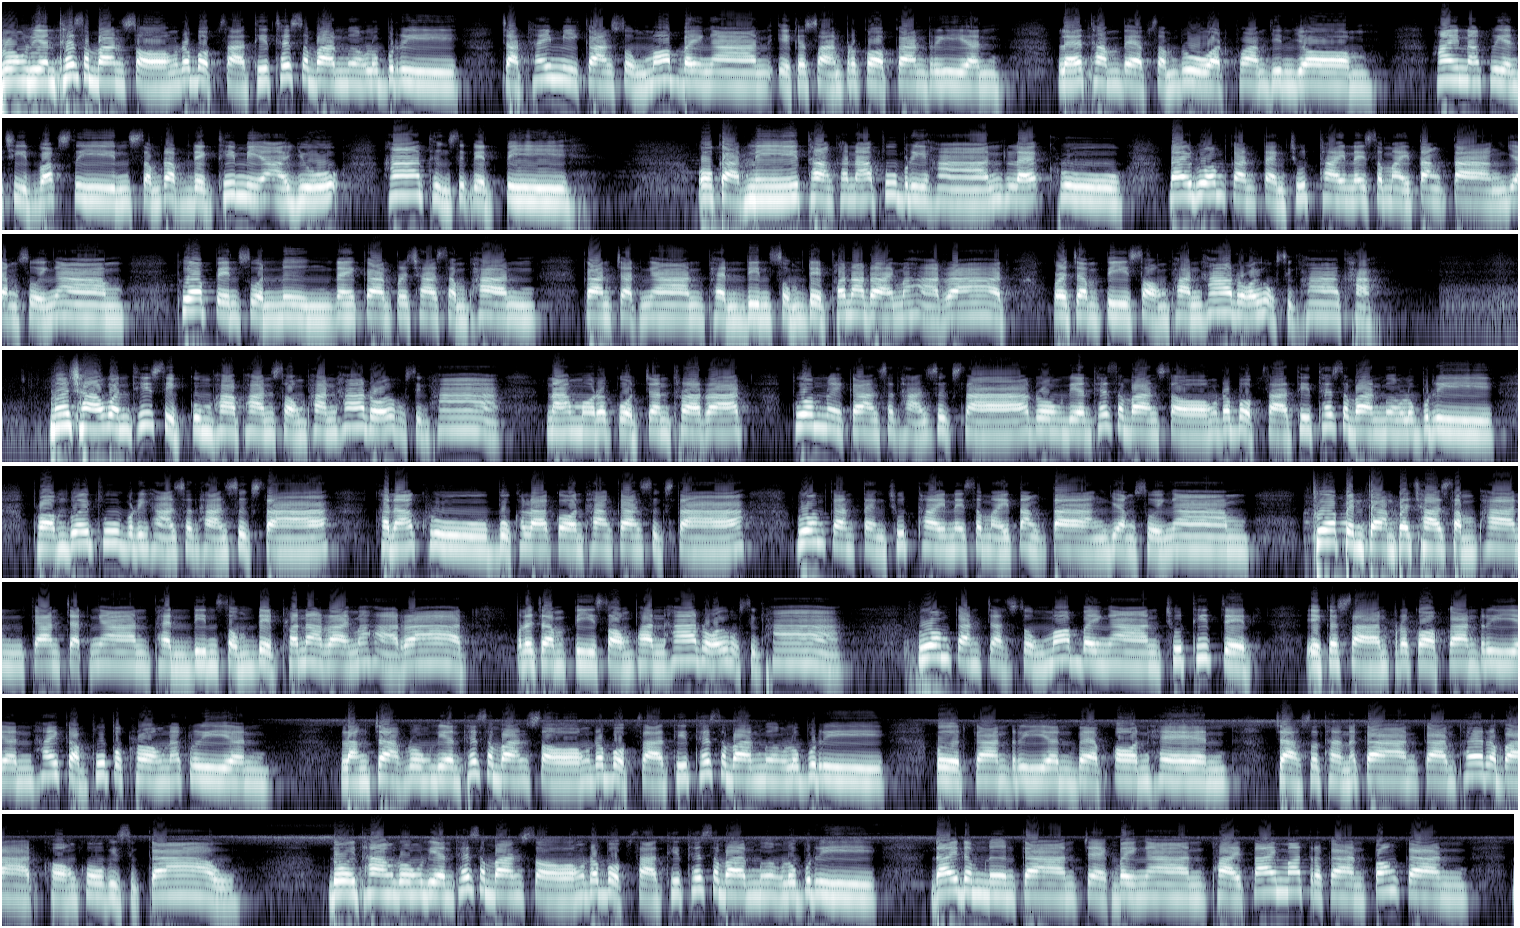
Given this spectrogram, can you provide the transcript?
โรงเรียนเทศบาล 2 ระบบสาธิตเทศบาลเมืองลบบุรี จัดให้มีการส่งมอบใบงาน เอกสารประกอบการเรียน และทำแบบสำรวจความยินยอม ให้นักเรียนฉีดวัคซีนสำหรับเด็กที่มีอายุ 5-11 ปี โอกาสนี้ทางคณะผู้บริหารและครูได้ร่วมกันแต่งชุดไทยในสมัยต่างๆ อย่างสวยงาม พื่อเป็นส่วนหนึ่งในการประชาสัมพันธ์ การจัดงานแผ่นดินสมเด็จพระนารายมหาราช ประจำปี 2565 ค่ะ เมื่อเช้าวันที่ 10 กุมภาพันธ์ 2565 นางมรกตจันทรารัตน์ ผู้อำนวยการสถานศึกษา โรงเรียนเทศบาล 2 ระบบสาธิตเทศบาลเมืองลบบุรี พร้อมด้วยผู้บริหารสถานศึกษา คณะครู บุคลากรทางการศึกษา ร่วมกันแต่งชุดไทยในสมัยต่างๆ อย่างสวยงาม เพื่อเป็นการประชาสัมพันธ์ การจัดงานแผ่นดินสมเด็จพระนารายมหาราช ประจำปี 2565 ร่วมกันจัดส่งมอบใบงานชุดที่ 7 เอกสารประกอบการเรียนให้กับผู้ปกครองนักเรียน หลังจากโรงเรียนเทศบาล2ระบบสาธิตเทศบาลเมืองลบบุรี เปิดการเรียนแบบออนแฮนจากสถานการณ์การแพร่ระบาดของโควิด -19 โดยทางโรงเรียนเทศบาล2ระบบสาธิตเทศบาลเมืองลบบุรี ได้ดำเนินการแจกใบงานภายใต้มาตรการป้องกัน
